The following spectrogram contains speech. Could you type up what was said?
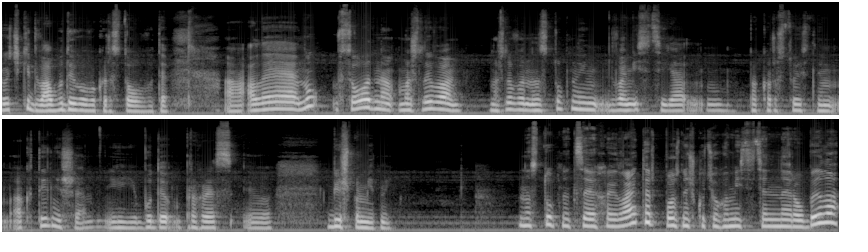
рочки два буду його використовувати. Але ну, все одно, можливо, Можливо, наступні два місяці я покористуюсь ним активніше і буде прогрес е, більш помітний. Наступне це хайлайтер. Позначку цього місяця не робила.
